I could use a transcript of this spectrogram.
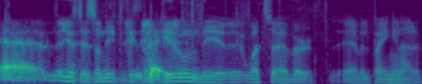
Eh, Just det, som det inte finns någon grund i whatsoever, är väl poängen här.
